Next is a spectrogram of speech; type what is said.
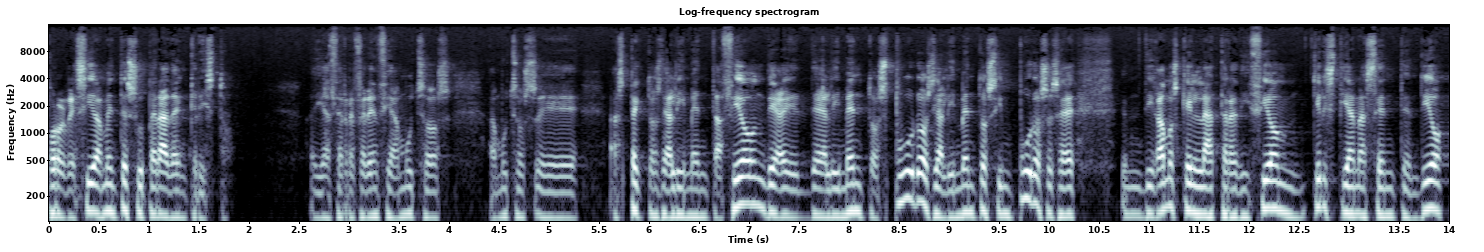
progresivamente superada en Cristo. Ahí hace referencia a muchos a muchos eh, aspectos de alimentación, de, de, alimentos puros, y alimentos impuros. O sea, digamos que en la tradición cristiana se entendió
